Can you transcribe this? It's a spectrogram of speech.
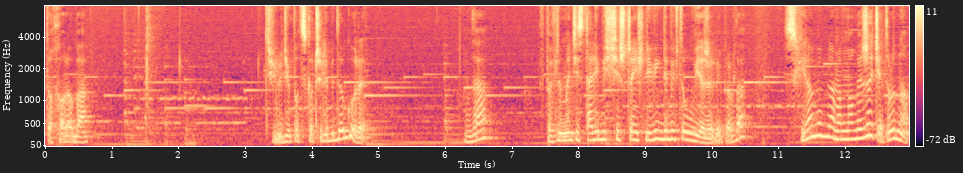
to choroba, ci ludzie podskoczyliby do góry. Prawda? W pewnym momencie stalibyście szczęśliwi, gdyby w to uwierzyli, prawda? Z chwilą bym, mogę życie, trudno.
